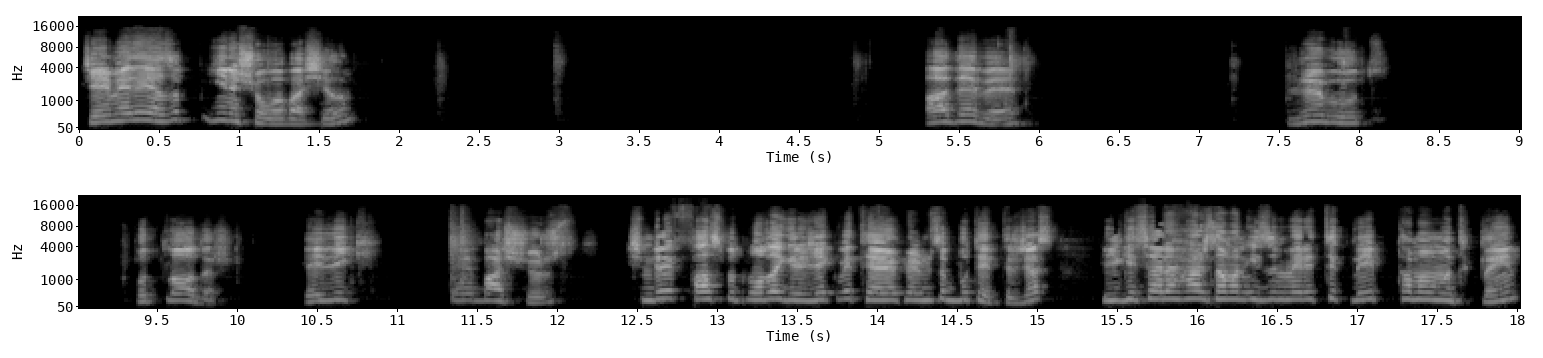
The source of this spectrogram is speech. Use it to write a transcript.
CMD yazıp yine şova başlayalım. ADB Reboot Bootloader dedik ve başlıyoruz. Şimdi fastboot moda girecek ve TVP'mizi boot ettireceğiz. Bilgisayara her zaman izin veri tıklayıp tamamı tıklayın.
